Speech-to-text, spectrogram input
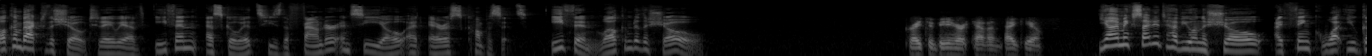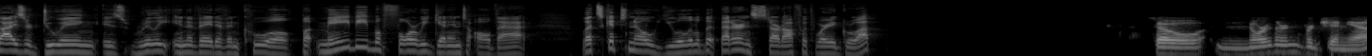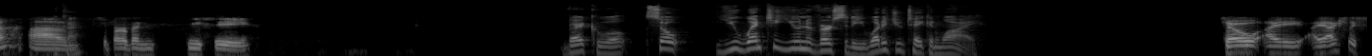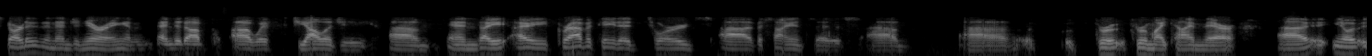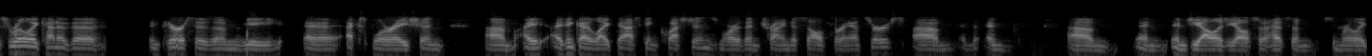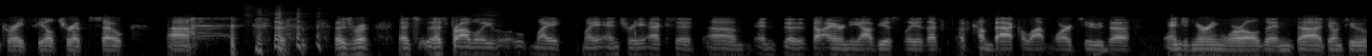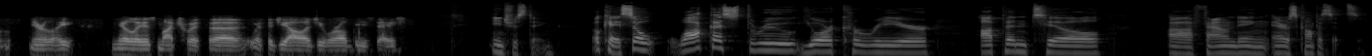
Welcome back to the show. Today we have Ethan Escowitz. He's the founder and CEO at Arris Composites. Ethan, welcome to the show. Great to be here, Kevin. Thank you. Yeah, I'm excited to have you on the show. I think what you guys are doing is really innovative and cool. But maybe before we get into all that, let's get to know you a little bit better and start off with where you grew up. So, Northern Virginia, um, okay. suburban DC. Very cool. So, you went to university. What did you take and why? So I, I actually started in engineering and ended up uh, with geology. Um, and I, I, gravitated towards uh, the sciences um, uh, through, through my time there. Uh, you know, it was really kind of the empiricism, the uh, exploration. Um, I, I, think I liked asking questions more than trying to solve for answers. Um, and, and um, and, and geology also has some some really great field trips. So uh, those were that's that's probably my my entry exit. Um, and the, the irony, obviously, is I've I've come back a lot more to the engineering world and uh, don't do nearly nearly as much with the with the geology world these days. Interesting. Okay, so walk us through your career up until uh, founding Arris Composites.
